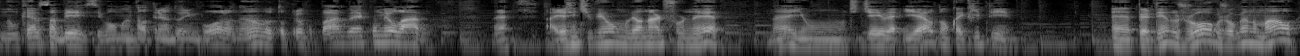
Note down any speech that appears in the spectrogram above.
não quero saber se vão mandar o treinador embora ou não, eu estou preocupado é com o meu lado. Né? Aí a gente vê um Leonardo Fournette né, e um TJ Yeldon com a equipe é, perdendo o jogo, jogando mal,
